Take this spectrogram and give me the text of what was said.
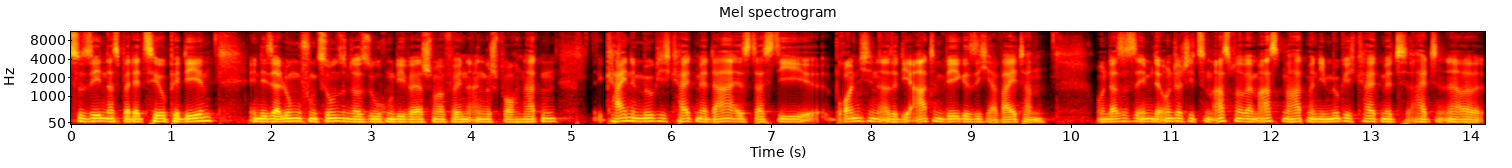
zu sehen, dass bei der COPD in dieser Lungenfunktionsuntersuchung, die wir ja schon mal vorhin angesprochen hatten, keine Möglichkeit mehr da ist, dass die Bronchien, also die Atemwege sich erweitern. Und das ist eben der Unterschied zum Asthma. Beim Asthma hat man die Möglichkeit mit halt einer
